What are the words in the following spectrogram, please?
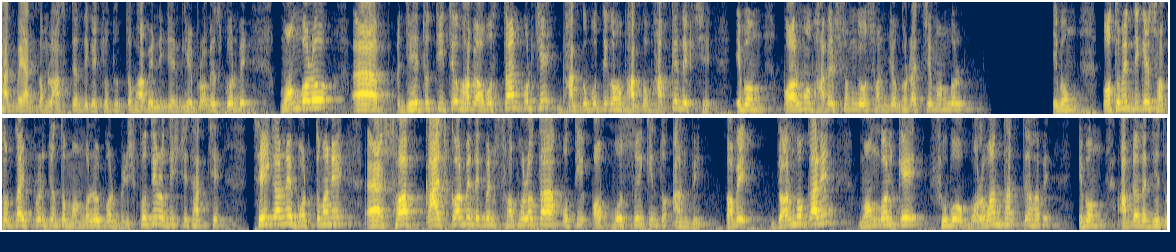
থাকবে একদম লাস্টের দিকে চতুর্থভাবে নিজের গৃহে প্রবেশ করবে। মঙ্গলও যেহেতু তৃতীয়ভাবে অবস্থান করছে ভাগ্যপতি গ্রহ ভাগ্য ভাবকে দেখছে এবং কর্মভাবের সঙ্গেও সংযোগ ঘটাচ্ছে মঙ্গল। এবং প্রথমের দিকে সতেরো তারিখ পর্যন্ত মঙ্গলের উপর বৃহস্পতিরও দৃষ্টি থাকছে। সেই কারণে বর্তমানে সব কাজকর্মে দেখবেন সফলতা অতি অবশ্যই কিন্তু আনবে। তবে জন্মকালীন মঙ্গলকে শুভ বলবান থাকতে হবে এবং আপনাদের যেহেতু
